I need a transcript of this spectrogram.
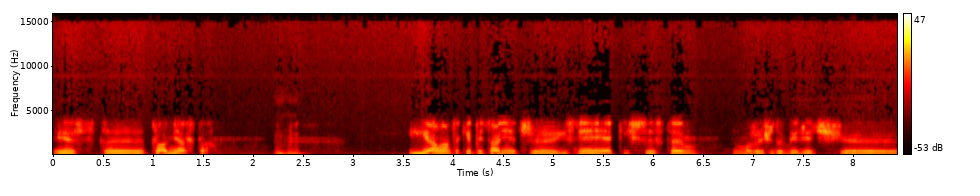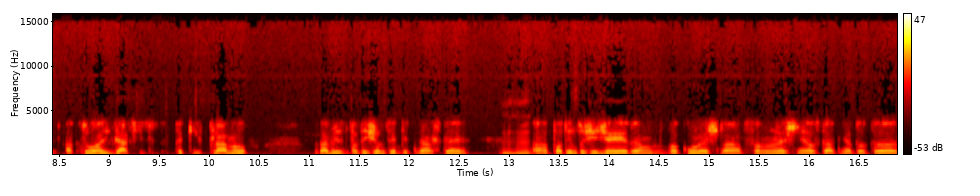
jest e, plan miasta. Mhm. I ja mam takie pytanie, czy istnieje jakiś system, może się dowiedzieć, e, aktualizacji takich planów? Tam jest 2015, Mhm. a po tym, co się dzieje tam wokół Leszna, w samym Lesznie ostatnio, to, to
